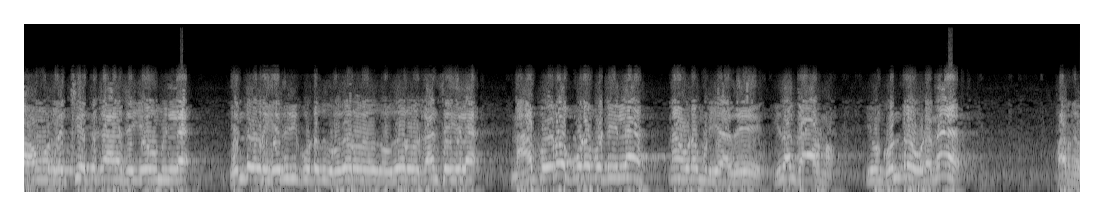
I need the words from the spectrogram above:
அவங்க ஒரு லட்சியத்துக்காக செய்யவும் இல்லை. எந்த ஒரு எதிரி கூட்டத்துக்கு உதவுவதற்கு உதவுவதற்கான செய்யல. நாற்பது ரூபா கூட போட்டு இல்ல நான் விட முடியாது. இதான் காரணம். இவன் கொன்ற உடனே பாருங்க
